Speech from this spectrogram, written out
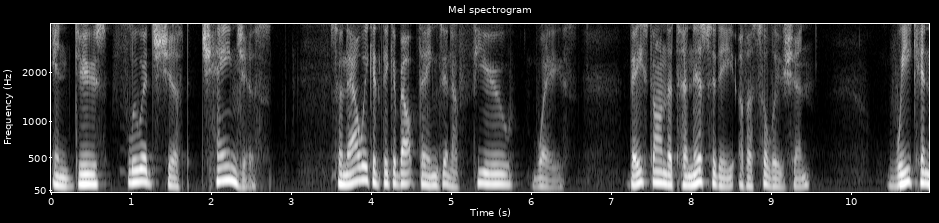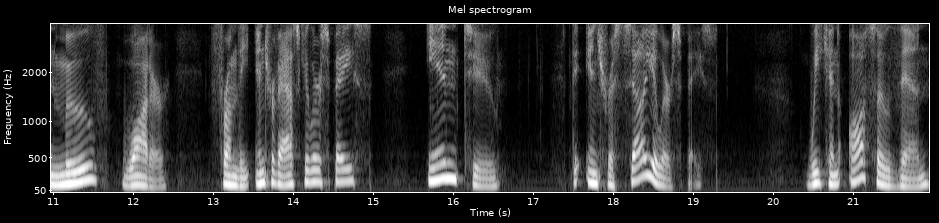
induce fluid shift changes. So now we can think about things in a few ways. Based on the tonicity of a solution, we can move water from the intravascular space into the intracellular space. We can also then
